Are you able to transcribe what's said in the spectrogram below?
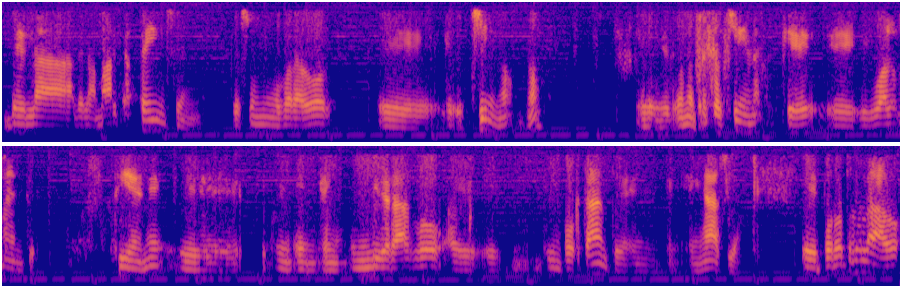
de la de la marca Tencent, que es un operador eh, chino, ¿no? una empresa china que igualmente tiene eh, en, un liderazgo eh, importante en, Asia. Eh, por otro lado,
